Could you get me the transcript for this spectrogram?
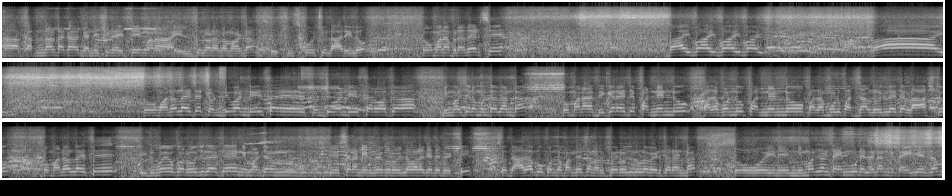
ఆ, కర్ణాటక గణేశుడు అయితే మన వెళ్తున్నాడు అనమాట సో చూసుకోవచ్చు లారీలో. సో మన బ్రదర్సే. Bye bye bye bye. Bye. So మనలో అయితే twenty one days twenty one days తర్వాత నిమజ్జనం ఉంటుందంట. సో మన దగ్గర అయితే పన్నెండు పదకొండు పన్నెండు పదమూడు పద్నాలుగు రోజులు అయితే లాస్ట్ సో మనలో అయితే ఇరవై ఒక రోజులు అయితే నిమజ్జనం చేస్తారంట. ఇరవై ఒక రోజుల వరకు అయితే పెట్టి. సో దాదాపు కొంతమంది అయితే నలభై రోజులు కూడా పెడతారంట. సో నిమజ్జనం టైం కూడా వెళ్ళడానికి ట్రై చేద్దాం.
